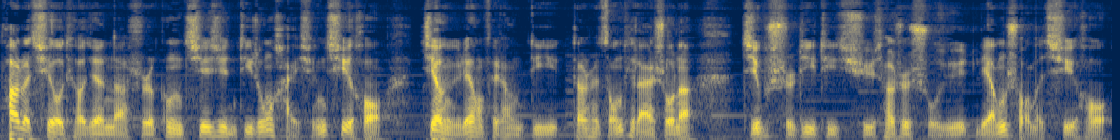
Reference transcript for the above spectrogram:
它的气候条件呢是更接近地中海型气候，降雨量非常低。但是总体来说呢，吉布什地地区它是属于凉爽的气候。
